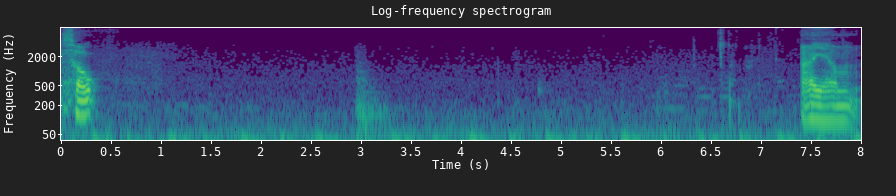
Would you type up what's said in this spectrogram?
So I am.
